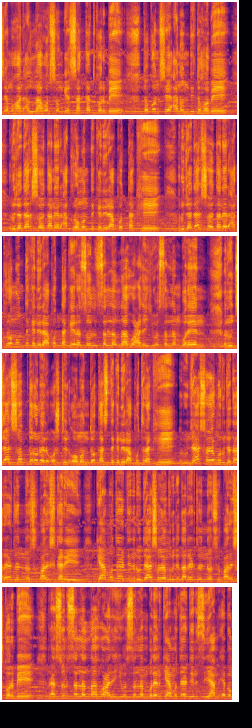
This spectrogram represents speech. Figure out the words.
সে মহান আল্লাহর সঙ্গে সাক্ষাৎ করবে, তখন সে আনন্দিত হবে। রোজাদার শয়তানের আক্রমণ থেকে নিরাপদ থাকে। রোজাদার শয়তানের আক্রমণ থেকে নিরাপদ থাকে রসুল সাল্লাল্লাহু আলাইহি ওয়াসাল্লাম বলেন, রোজা সব ধরনের অশ্লীল ও মন্দ কাজ থেকে নিরাপদ রাখে। রোজা স্বয়ং রোজাদারের জন্য সুপারিশকারী। কেয়ামতের দিন রোজা স্বয়ং রোজাদারের জন্য সুপারিশ করবে। রাসূল সাল্লাল্লাহু আলাইহি ওয়াসাল্লাম বলেন, কেয়ামতের দিন সিয়াম এবং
